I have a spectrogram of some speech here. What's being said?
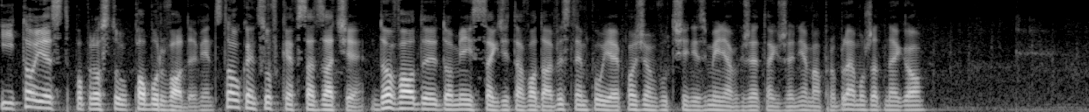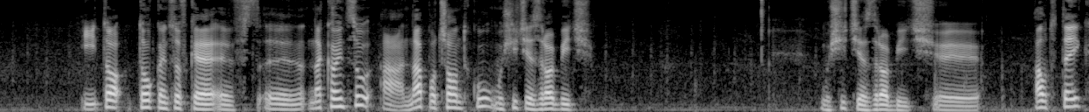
i to jest po prostu pobór wody, więc tą końcówkę wsadzacie do wody, do miejsca, gdzie ta woda występuje. Poziom wód się nie zmienia w grze, także nie ma problemu żadnego. I to, tą końcówkę y, w, y, na końcu, a na początku musicie zrobić musicie zrobić y, outtake.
